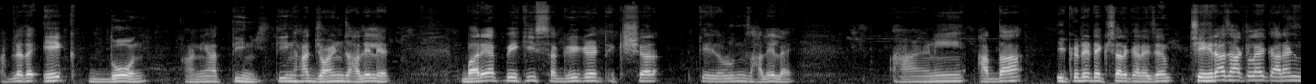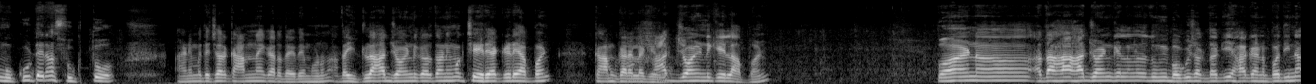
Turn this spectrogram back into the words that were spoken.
आपल्या आता एक दोन आणि हा तीन तीन हा जॉईंट झालेले आहेत. बऱ्यापैकी सगळीकडे टेक्स्चर केळून झालेलं आहे. आणि आता इकडे टेक्स्चर करायचं आहे. चेहरा झाकला आहे कारण मुकुट आहे ना सुकतो. आणि मग त्याच्यावर काम नाही करता येते म्हणून. आता इथला हात जॉईंट करतो आणि मग चेहऱ्याकडे आपण काम करायला गेलो. हात जॉईंट केला आपण. पण आता हा हात जॉईन केल्यानंतर तुम्ही बघू शकता की हा गणपती ना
